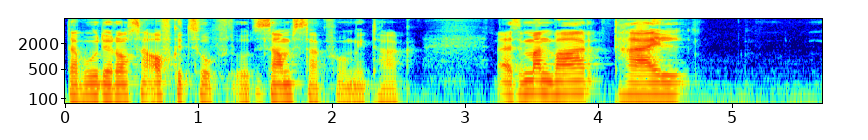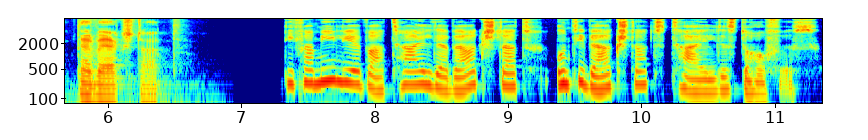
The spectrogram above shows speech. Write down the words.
Da wurde Rossa aufgezupft oder Samstagvormittag. Also man war Teil der Werkstatt. Die Familie war Teil der Werkstatt und die Werkstatt Teil des Dorfes.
